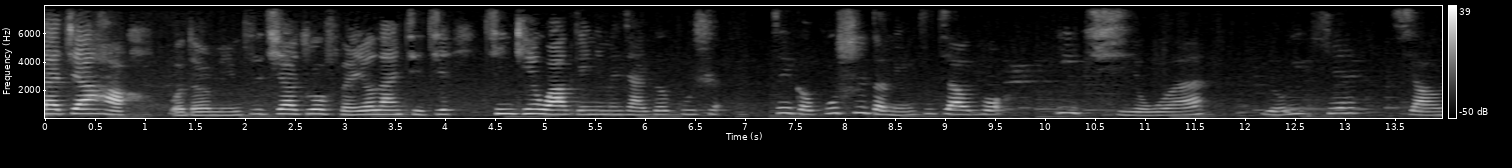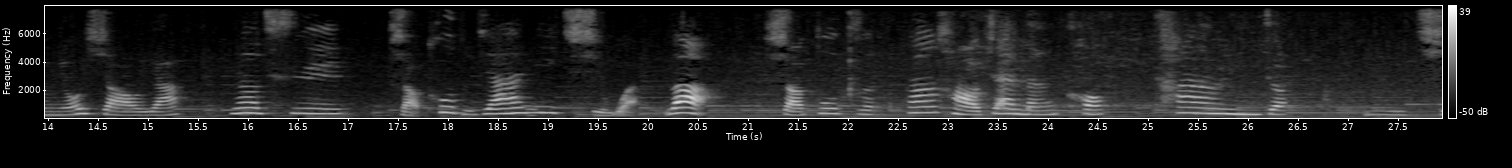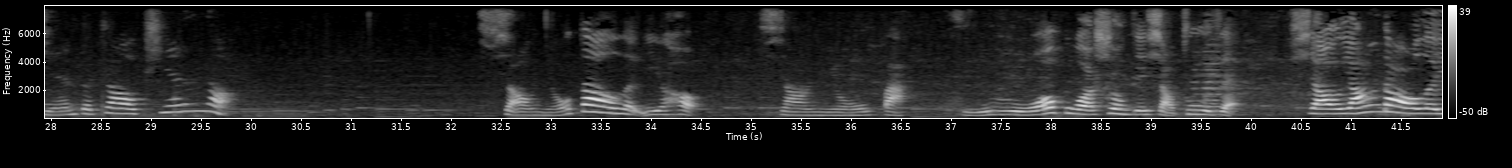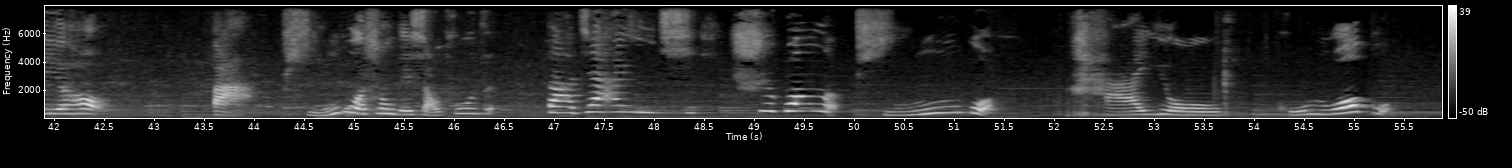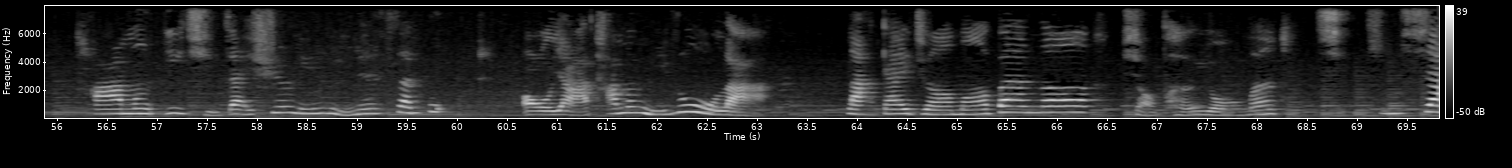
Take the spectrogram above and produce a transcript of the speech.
大家好，我的名字叫做粉幽兰姐姐。今天我要给你们讲一个故事，这个故事的名字叫做《一起玩》。有一天，小牛、小羊要去小兔子家一起玩了。小兔子刚好在门口看着。以前的照片呢？小牛到了以后，小牛把胡萝卜送给小兔子；小羊到了以后，把苹果送给小兔子。大家一起吃光了苹果，还有胡萝卜。他们一起在森林里面散步。哦呀，他们迷路啦！那该怎么办呢？小朋友们，请听下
